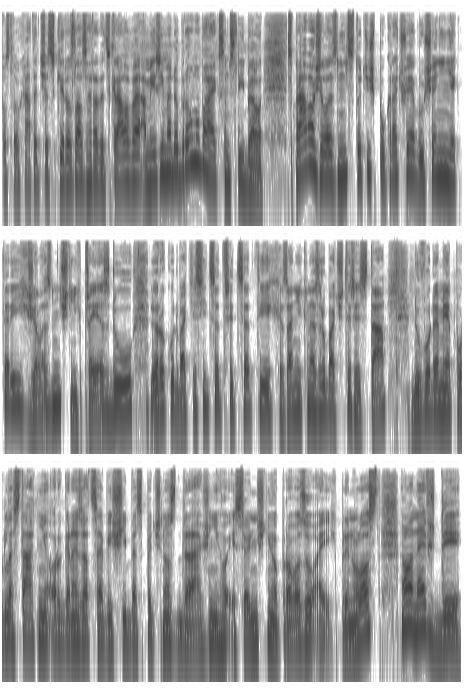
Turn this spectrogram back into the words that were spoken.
Posloucháte Český rozhlas Hradec Králové a míříme do Broumova, jak jsem slíbil. Zpráva železnic totiž pokračuje v rušení některých železničních přejezdů. Do roku 2030 jich zanikne zhruba 400. Důvodem je podle státní organizace vyšší bezpečnost drážního i silničního provozu a jejich plynulost. No ale ne vždy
